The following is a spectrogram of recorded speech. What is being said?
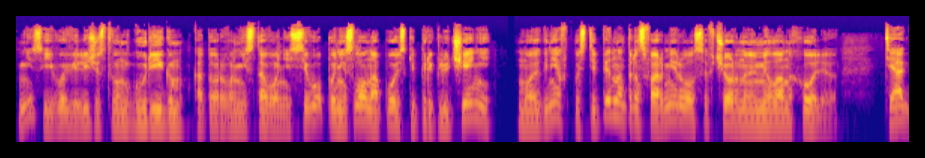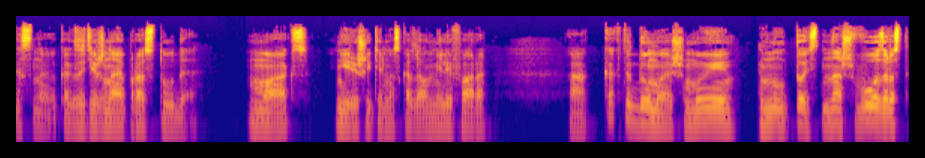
ни с его величеством Гуригом, которого ни с того ни с сего понесло на поиски приключений, мой гнев постепенно трансформировался в черную меланхолию, тягостную, как затяжная простуда. «Макс», — нерешительно сказал Мелифара, — «а как ты думаешь, мы, ну, то есть наш возраст...»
